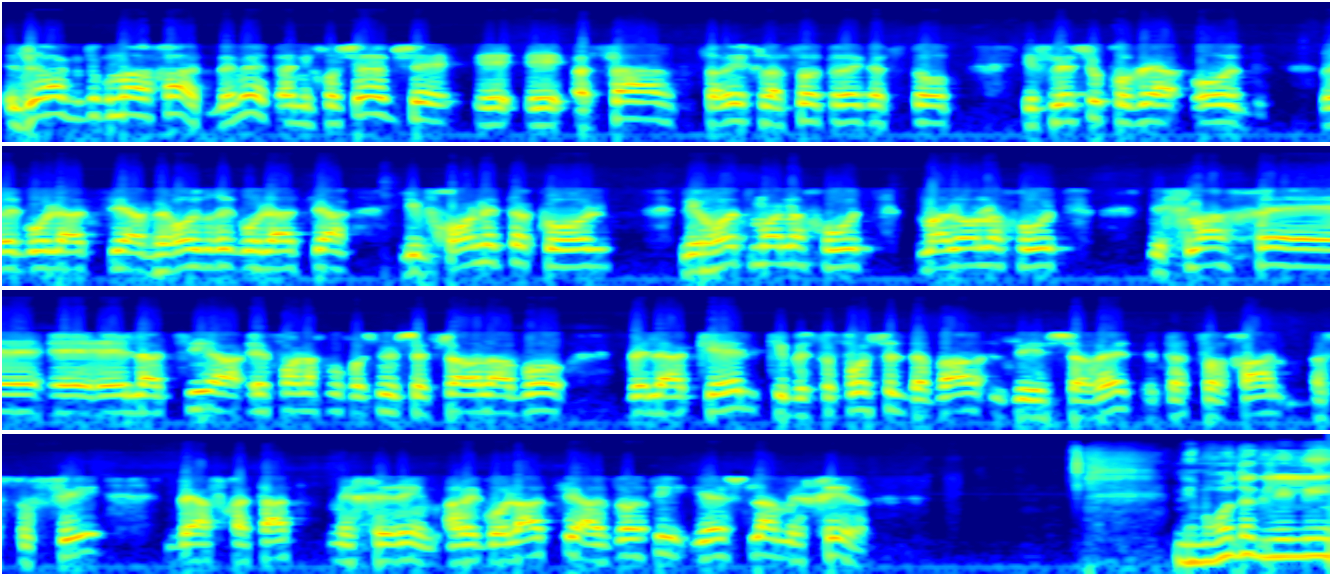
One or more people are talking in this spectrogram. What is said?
זה רק דוגמה אחת, באמת, אני חושב שהשר צריך לעשות רגע סטופ לפני שהוא קובע עוד רגולציה ועוד רגולציה, לבחון את הכל, לראות מה נחוץ, מה לא נחוץ, נשמח אה, אה, אה, להציע איפה אנחנו חושבים שאפשר לעבור ולהקל, כי בסופו של דבר זה ישרת את הצרכן הסופי בהפחתת מחירים. הרגולציה הזאת יש לה מחיר. נמרוד הגלילי,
